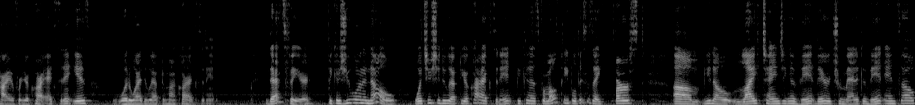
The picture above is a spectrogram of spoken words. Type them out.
hire for your car accident is what do I do after my car accident? That's fair because you want to know what you should do after your car accident because for most people, this is a first, um, you know, life changing event, very traumatic event. And so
